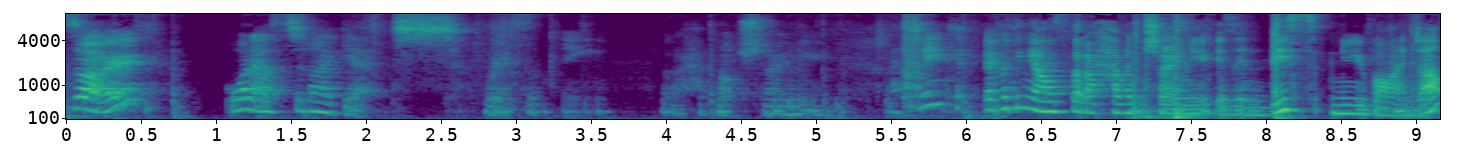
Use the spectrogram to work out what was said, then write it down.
So what else did I get recently that I have not shown you? I think everything else that I haven't shown you is in this new binder.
